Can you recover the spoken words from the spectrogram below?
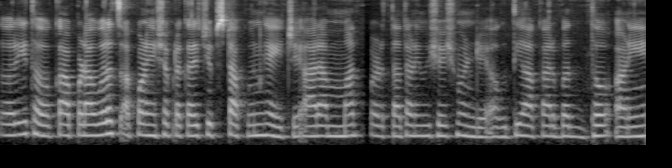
तर इथं कापडावरच आपण अशा प्रकारे चिप्स टाकून घ्यायचे. आरामात पडतात आणि विशेष म्हणजे अगदी आकारबद्ध आणि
